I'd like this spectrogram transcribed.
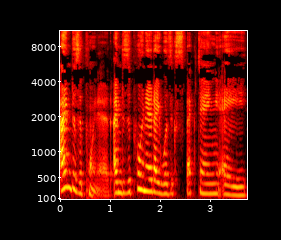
I'm disappointed. I'm disappointed. I was expecting a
